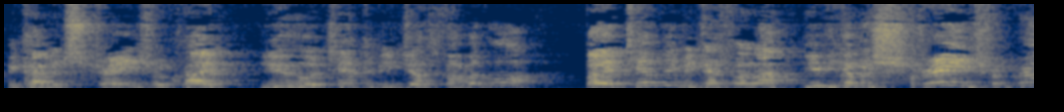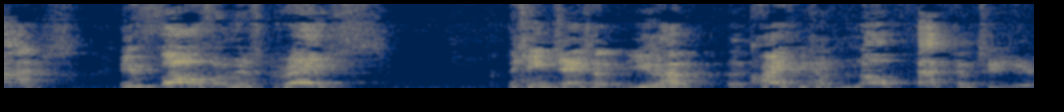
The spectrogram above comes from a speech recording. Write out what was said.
become estranged from Christ, you who attempt to be justified by the law. By attempting to be justified by the law, you become estranged from Christ. You fall from his grace. The King James said, you have Christ becomes no effect unto you.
